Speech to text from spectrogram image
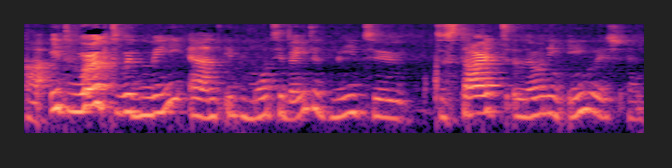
uh, it worked with me and it motivated me to to start learning English and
